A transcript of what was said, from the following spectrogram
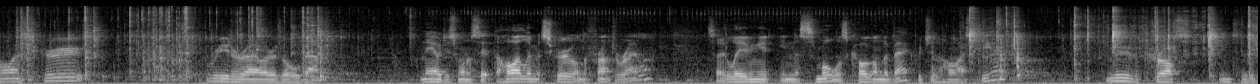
high screw, rear derailleur is all done. Now we just want to set the high limit screw on the front derailleur, so leaving it in the smallest cog on the back, which is the highest gear. Move across into the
